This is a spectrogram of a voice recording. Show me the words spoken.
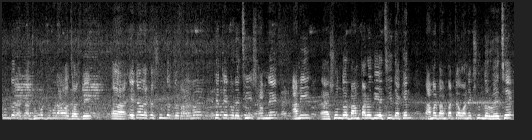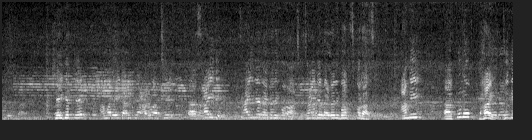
সুন্দর একটা ঝুমুর ঝুমুর আওয়াজ আসবে। এটাও একটা সৌন্দর্য বাড়ানোর ক্ষেত্রে করেছি। সামনে আমি সুন্দর বাম্পারও দিয়েছি, দেখেন, আমার বাম্পারটাও অনেক সুন্দর হয়েছে। সেই ক্ষেত্রে আমার এই গাড়িতে আরও আছে সাইডে সাইডে ব্যাটারি করা আছে, সাইডে ব্যাটারি বক্স করা আছে। আমি কোনো ভাই যদি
